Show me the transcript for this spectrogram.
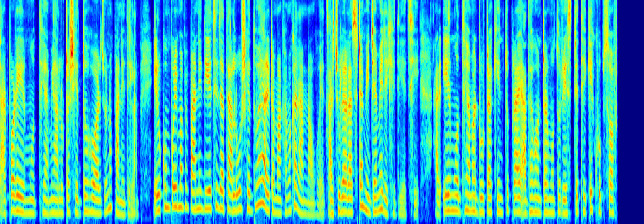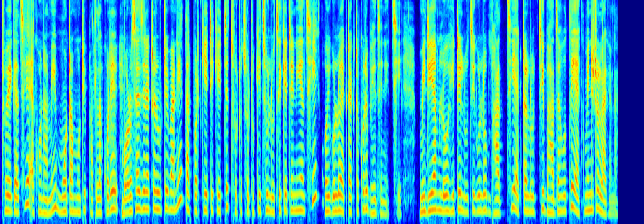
তারপরে এর মধ্যে আমি আলুটা সেদ্ধ হওয়ার জন্য পানি দিলাম। এরকম পরিমাপে পানি দিয়েছি যাতে আলুও সেদ্ধ হয় আর এটা মাখা মাখা রান্নাও হয়েছে আর চুলার আঁচটা মিডিয়ামে রেখে দিয়েছি। আর এর মধ্যে আমার ডোটা কিন্তু প্রায় আধা ঘণ্টার মতো রেস্টে থেকে খুব সফট হয়ে গেছে। এখন আমি মোটামুটি পাতলা করে বড় সাইজের একটা রুটি বানিয়ে তারপর কেটে কেটে ছোট ছোট কিছু লুচি কেটে নিয়েছি। ওইগুলো একটা একটা করে ভেজে নিচ্ছি। মিডিয়াম লো হিটে লুচিগুলো ভাজছি। একটা লুচি ভাজা হতে এক মিনিটও লাগে না।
